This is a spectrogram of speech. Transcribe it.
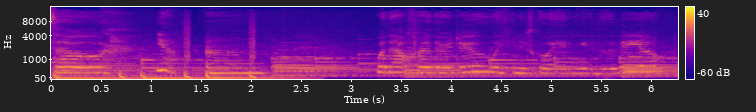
So yeah. Um without further ado, we can just go ahead and get into the video.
